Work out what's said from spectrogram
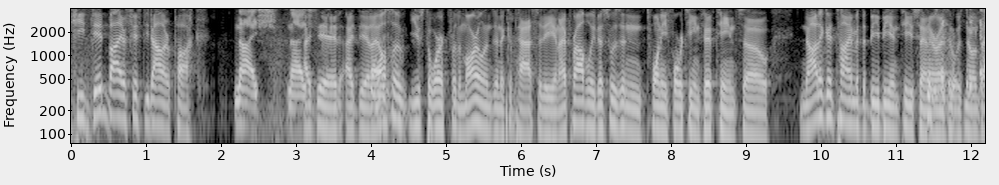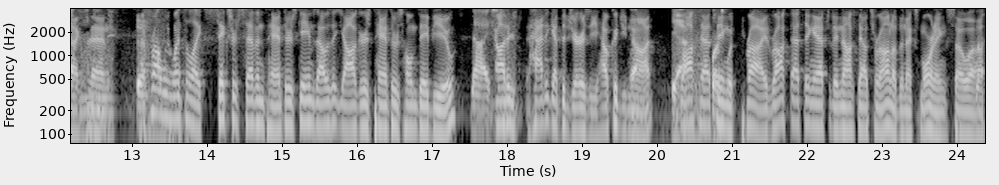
he did buy a $50 puck. Nice, nice. I did, I did. I also used to work for the Marlins in a capacity, and I probably this was in 2014, 15. So not a good time at the BB&T Center as it was known back then. I probably went to like six or seven Panthers games. I was at Jagr's Panthers home debut. Nice. Got to, had to get the jersey. How could you yeah. not? Yeah, Rock that thing with pride. Rock that thing after they knocked out Toronto the next morning. So uh,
